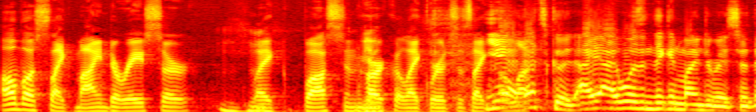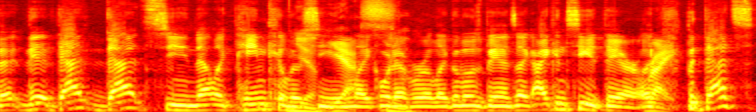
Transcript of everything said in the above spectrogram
almost like Mind Eraser, like Boston Yeah. hardcore, like where it's just like a Yeah, lot- that's good. I, I wasn't thinking Mind Eraser. That that that, that scene, that like painkiller Yeah. scene, Yes. like whatever, like those bands, like I can see it there. Like, Right. But that's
